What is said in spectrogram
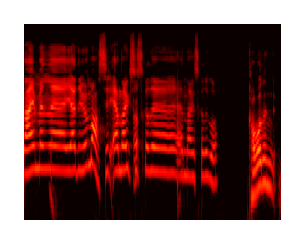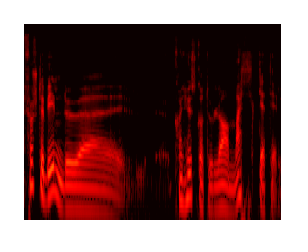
nei, men eh, jeg driver og maser. En dag så skal det, en dag skal det gå. Hva var den første bilen du eh, kan huske at du la merke til?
